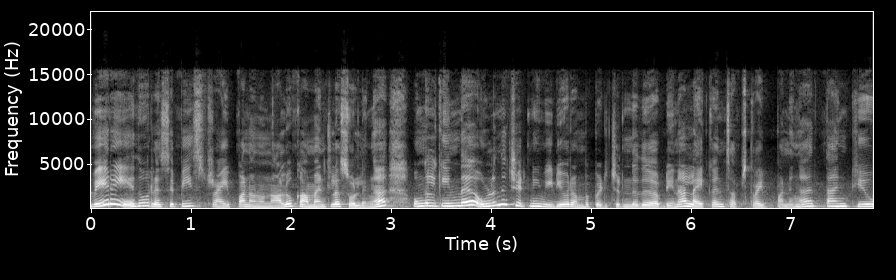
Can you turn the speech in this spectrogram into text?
வேறு ஏதோ ரெசிபீஸ் ட்ரை பண்ணணுன்னாலும் கமெண்ட்டில் சொல்லுங்கள் உங்களுக்கு இந்த உளுந்து சட்னி வீடியோ ரொம்ப பிடிச்சிருந்தது அப்படின்னா லைக் அண்ட் சப்ஸ்கிரைப் பண்ணுங்கள் தேங்க்யூ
